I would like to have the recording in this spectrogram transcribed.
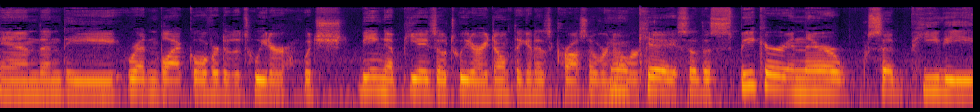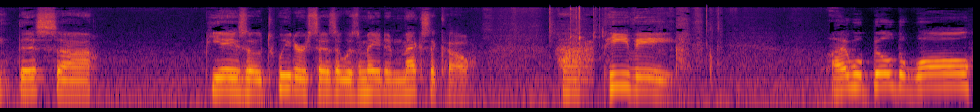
and then the red and black go over to the tweeter, which being a piezo tweeter, I don't think it has a crossover network. Okay, so the speaker in there said Peavey. This uh, piezo tweeter says it was made in Mexico. Ah, Peavey. I will build a wall,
